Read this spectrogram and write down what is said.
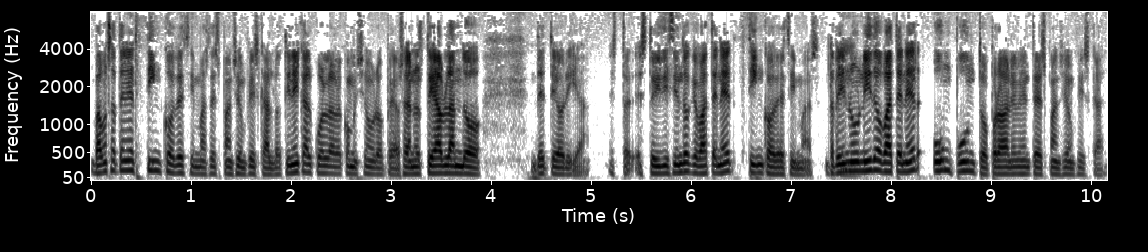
vamos a tener cinco décimas de expansión fiscal. Lo tiene que calcular la Comisión Europea. O sea, no estoy hablando de teoría. Estoy diciendo que va a tener cinco décimas. Reino mm. Unido va a tener un punto probablemente de expansión fiscal.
